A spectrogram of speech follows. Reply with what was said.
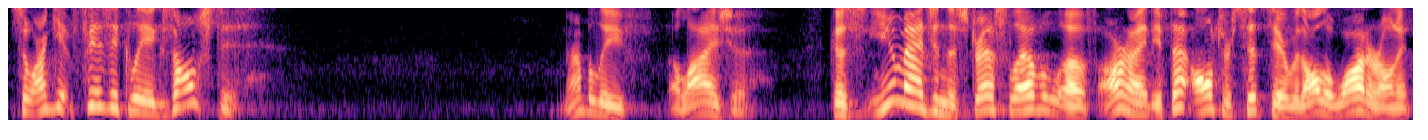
so I get physically exhausted. And I believe Elijah, because you imagine the stress level of, all right, if that altar sits there with all the water on it,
